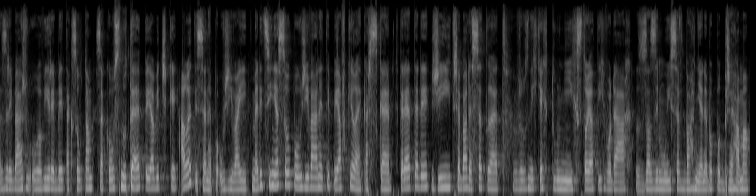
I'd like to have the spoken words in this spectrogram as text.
z rybářů uloví ryby, tak jsou tam zakousnuté pijavičky, ale ty se nepoužívají používají. V medicíně jsou používány ty pijavky lékařské, které tedy žijí třeba 10 let v různých těch tůních, stojatých vodách, zazimují se v bahně nebo pod břehama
